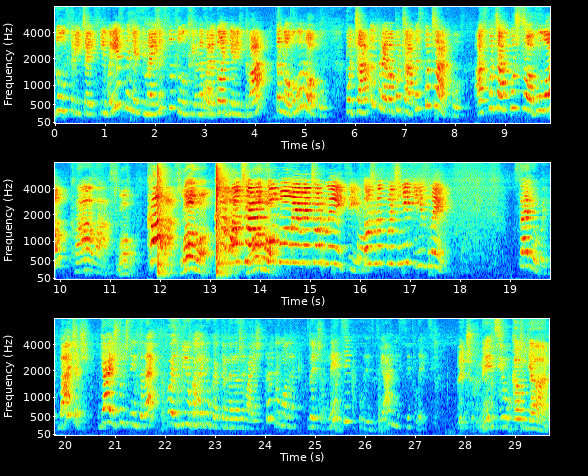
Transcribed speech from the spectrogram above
зустрічей і вияснення сімейних стосунків напередодні Різдва та Нового року. Початок треба почати спочатку. А спочатку що було? Кава. Слово. Кава! Слово! Спочатку Слово! були вечорниці, тож розпочніть із них. Все, любий, бачиш? Я і штучний інтелект, твоя зміюка гадюка, як ти мене називаєш, придумали вечорниці у різдвяній світлиці. Вечорниці у кав'ярні.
